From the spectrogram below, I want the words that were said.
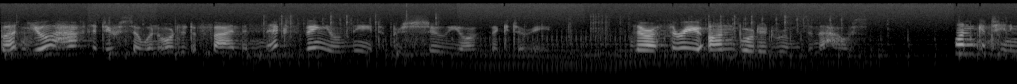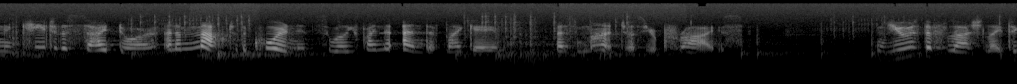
But you'll have to do so in order to find the next thing you'll need to pursue your victory. There are three unboarded rooms in the house. One containing a key to the side door and a map to the coordinates will you find the end of my game, as much as your prize. Use the flashlight to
